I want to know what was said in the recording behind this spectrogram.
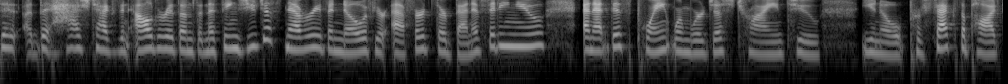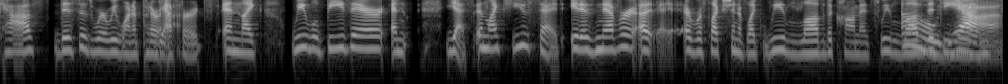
the, the hashtags and algorithms and the things you just never even know if your efforts are benefiting you and at this point when we're just trying to you know perfect the podcast this is where we want to put our Yeah. efforts and like we will be there and yes and like you said it is never a, a reflection of like we love the comments we love Oh, the dms yeah.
